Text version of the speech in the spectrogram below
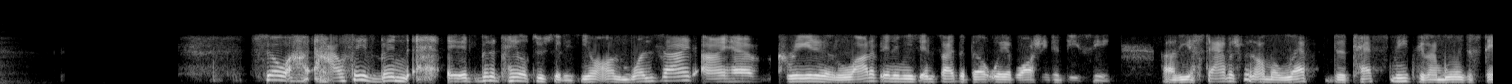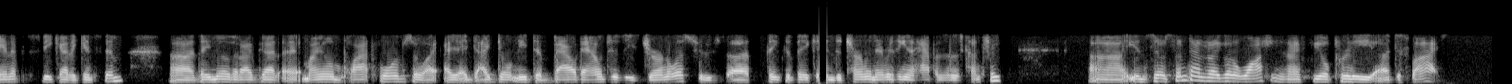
So I'll say it's been it's been a tale of two cities. You know, on one side, I have created a lot of enemies inside the Beltway of Washington D.C. Uh, the establishment on the left detests me because I'm willing to stand up and speak out against them. Uh, they know that I've got uh, my own platform, so I, I, I don't need to bow down to these journalists who uh, think that they can determine everything that happens in this country. Uh, and so sometimes when I go to Washington, I feel pretty uh, despised.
